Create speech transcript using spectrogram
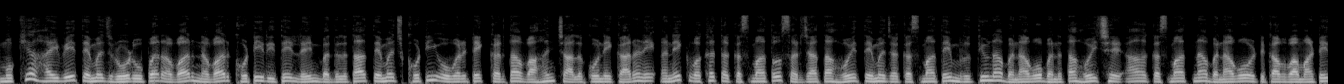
મુખ્ય હાઇવે તેમજ રોડ ઉપર અવારનવાર ખોટી રીતે લેન બદલતા તેમજ ખોટી ઓવરટેક કરતા વાહન ચાલકોને કારણે અનેક વખત અકસ્માતો સર્જાતા હોય તેમજ અકસ્માતે મૃત્યુના બનાવો બનતા હોય છે. આ અકસ્માતના બનાવો અટકાવવા માટે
